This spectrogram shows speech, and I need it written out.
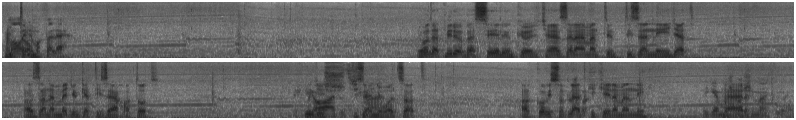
Nem Majdnem tudom. a fele. Jó, de hát miről beszélünk, hogyha ezzel elmentünk 14-et? Azzal nem megyünk-e 16-ot? Ja, Vagyis hát ez simán. 18-at? Akkor viszont lehet ki kéne menni. Igen, most már simán követhet.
